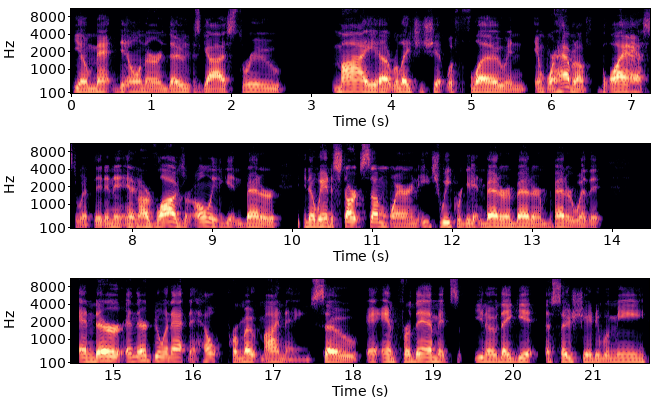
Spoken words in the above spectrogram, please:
you know Matt Dillner and those guys through my uh, relationship with Flo, and and we're having a blast with it, and and our vlogs are only getting better. You know, we had to start somewhere, and each week we're getting better and better and better with it. And they're and they're doing that to help promote my name. So and, and for them, it's you know they get associated with me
